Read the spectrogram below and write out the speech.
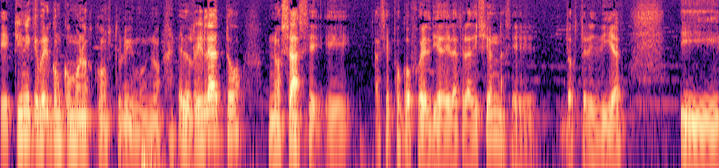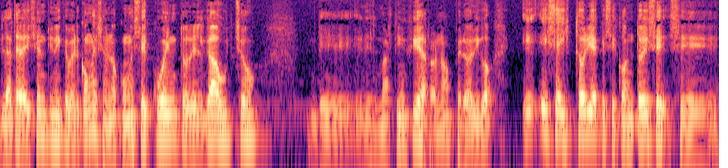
eh, tiene que ver con cómo nos construimos, ¿no? El relato nos hace, eh, hace poco fue el Día de la Tradición, hace dos, tres días, y la tradición tiene que ver con eso, ¿no? Con ese cuento del gaucho, de, del Martín Fierro, ¿no? Pero digo, e, esa historia que se contó y se se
